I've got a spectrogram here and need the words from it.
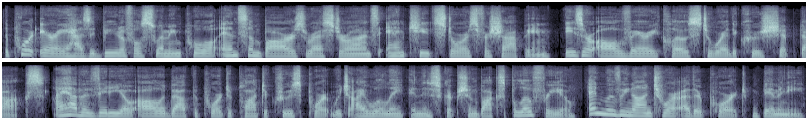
The port area has a beautiful swimming pool and some bars, restaurants, and cute stores for shopping. These are all very close to where the cruise ship docks. I have a video all about the Puerto Plata cruise port, which I will link in the description box below for you. And moving on to our other port, Bimini.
